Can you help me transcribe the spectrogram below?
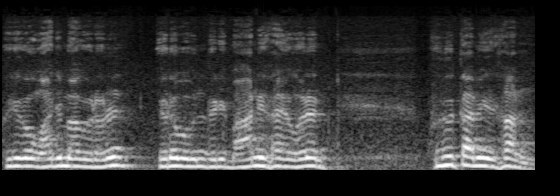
그리고 마지막으로는 여러분들이 많이 사용하는 글루타민산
